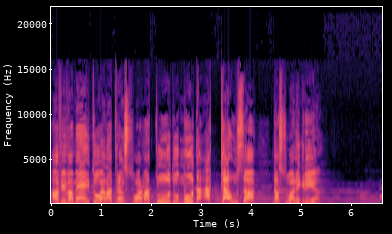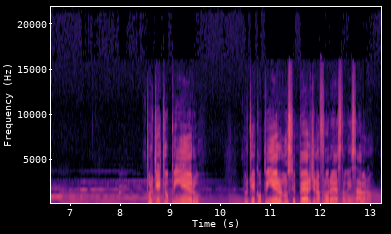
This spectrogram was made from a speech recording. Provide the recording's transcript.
Avivamento, ela transforma tudo, muda a causa da sua alegria. Por que, que o pinheiro por que, que o pinheiro não se perde na floresta? Alguém sabe ou não?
